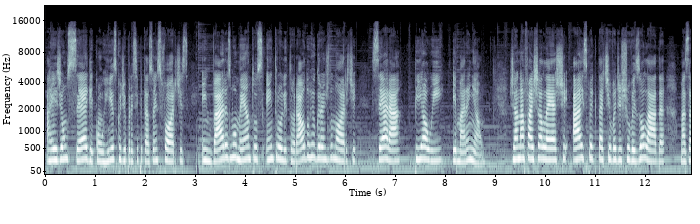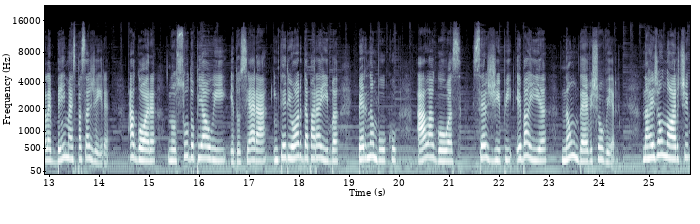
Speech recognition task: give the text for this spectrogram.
a região segue com risco de precipitações fortes em vários momentos entre o litoral do Rio Grande do Norte, Ceará, Piauí e Maranhão. Já na faixa leste, há expectativa de chuva isolada, mas ela é bem mais passageira. Agora, no sul do Piauí e do Ceará, interior da Paraíba, Pernambuco, Alagoas, Sergipe e Bahia, não deve chover. Na região norte,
